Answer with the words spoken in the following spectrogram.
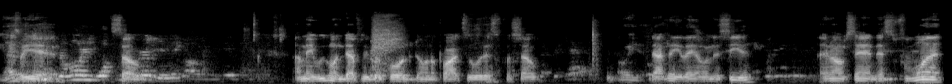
That's but yeah, so I mean we're gonna definitely look forward to doing a part two of this for sure. Oh yeah, definitely later on the season. You know what I'm saying? That's for one.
